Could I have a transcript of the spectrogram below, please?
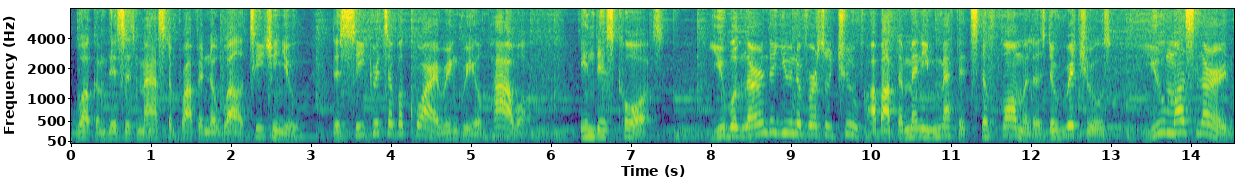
Welcome, this is Master Prophet Noel teaching you the secrets of acquiring real power. In this course, you will learn the universal truth about the many methods, the formulas, the rituals you must learn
